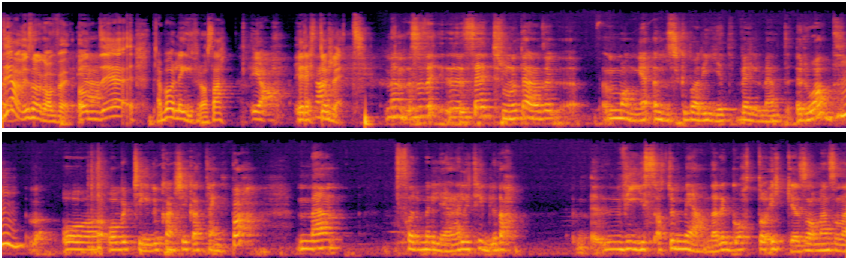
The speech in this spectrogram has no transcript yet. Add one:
det har vi snakka om før. Og det, det er bare å legge fra seg. Ja, Rett og slett. Men, så, det, så jeg tror nok det er at det, mange ønsker bare å gi et velment råd Mm. og, over ting du kanskje ikke har tenkt på. Men formuler deg litt hyggelig, da. Vis at du mener det godt, og ikke som en sånn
